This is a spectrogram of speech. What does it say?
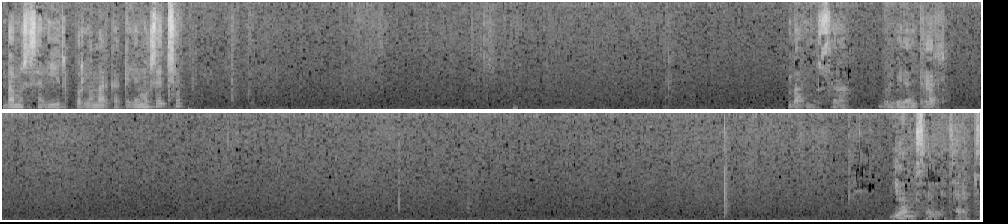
vamos a salir por la marca que le hemos hecho. Vamos a volver a entrar y vamos a enganchar aquí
